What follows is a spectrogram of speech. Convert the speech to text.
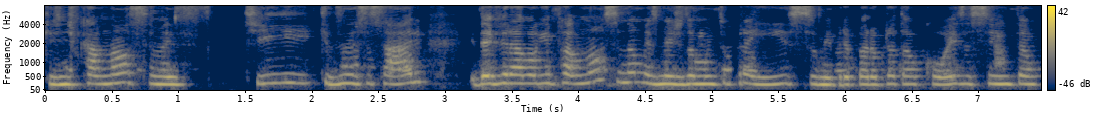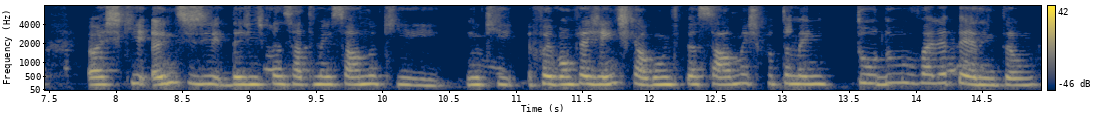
que a gente ficava nossa mas que, que desnecessário e daí virava alguém e falava, nossa, não, mas me ajudou muito para isso, me preparou para tal coisa, assim. Então, eu acho que antes de, de a gente pensar também só no que, no que foi bom pra gente, que é algo muito pessoal, mas, tipo, também tudo vale a pena. Então,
